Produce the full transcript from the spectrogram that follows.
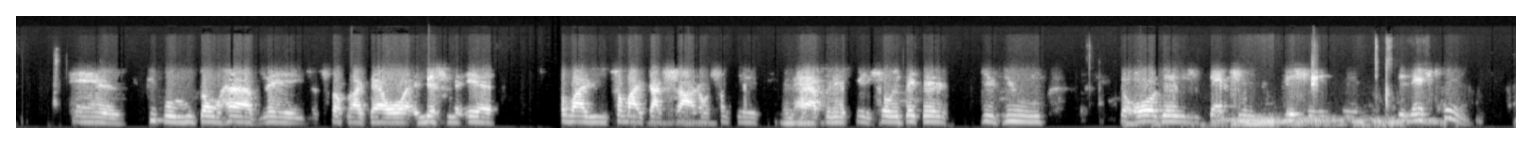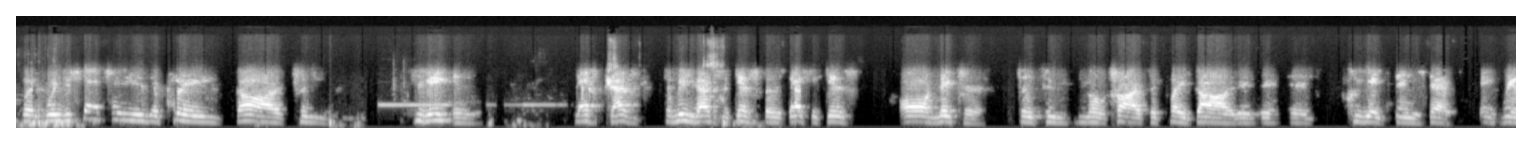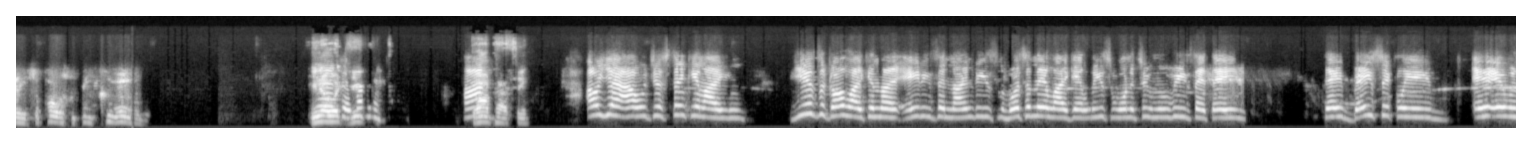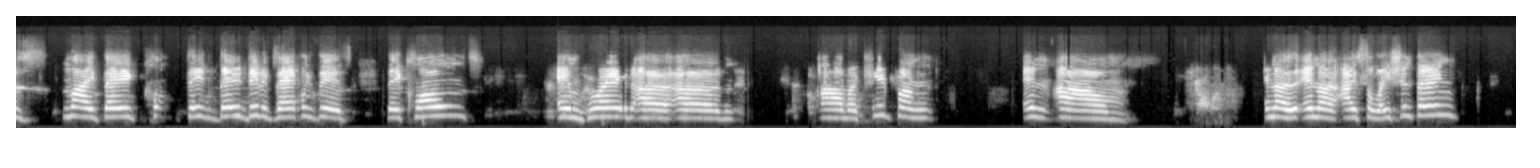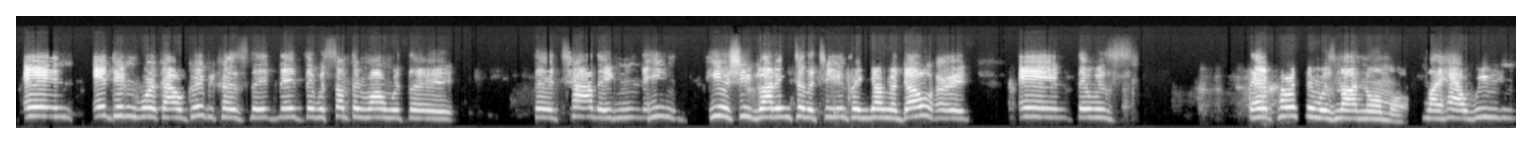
hands, people who don't have legs and stuff like that, or missing the ear, somebody somebody got shot or something and half of their face, so if they can give you the organs that you missing, then that's cool. But when you start trying to play God to creating, that's that's to me that's against the that's against all nature to to you know try to play God and, and, and create things that ain't really supposed to be created. You know Yeah, what? 'cause G- I- Go on, Patsy. Oh yeah, I was just thinking like years ago, like in the eighties and nineties, wasn't there like at least one or two movies that they they basically it, it was like they they they did exactly this. They cloned and bred a, a um a kid from in um in a in a isolation thing. And it didn't work out good because the, the, there was something wrong with the the child. He he or she got into the teens and young adulthood. And there was that person was not normal like how we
